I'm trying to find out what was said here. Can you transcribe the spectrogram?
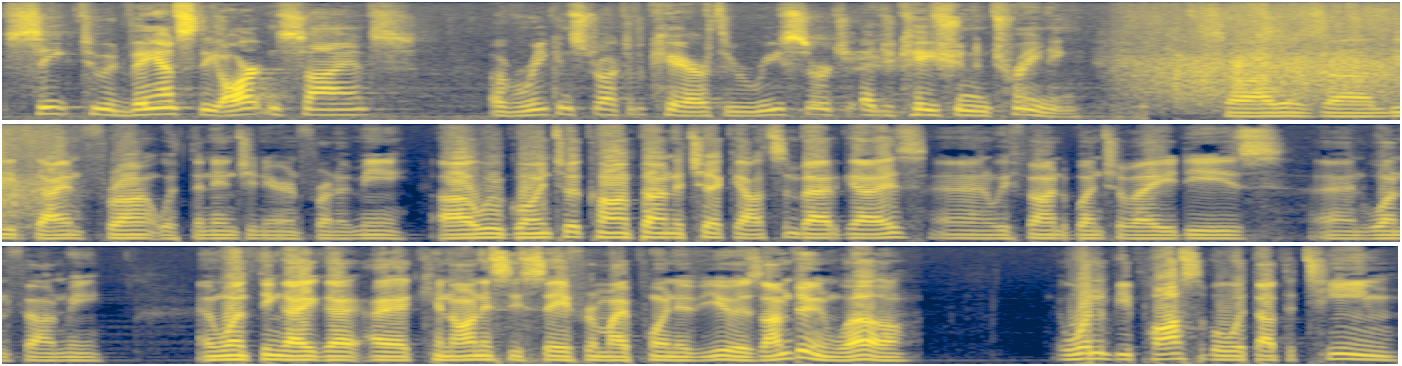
seek to advance the art and science of reconstructive care through research, education, and training. So I was uh, lead guy in front with an engineer in front of me. Uh, we were going to a compound to check out some bad guys, and we found a bunch of IEDs, and one found me. And one thing I, got, I can honestly say from my point of view is I'm doing well. It wouldn't be possible without the team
